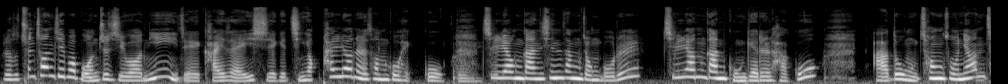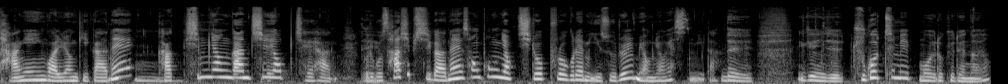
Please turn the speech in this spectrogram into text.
그래서 춘천지법 원주지원이 이제 가해자 A 씨에게 징역 8년을 선고했고 네. 7년간 신상 정보를 7년간 공개를 하고 아동, 청소년, 장애인 관련 기관에 음. 각 10년간 취업 제한 그리고 네. 40시간의 성폭력 치료 프로그램 이수를 명령했습니다. 네. 이게 이제 주거 침입 뭐 이렇게 되나요?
